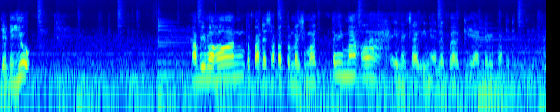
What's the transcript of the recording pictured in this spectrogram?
Jadi yuk Abi mohon kepada sahabat pembaik semua, terimalah inner child ini adalah bagian daripada diri kita.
